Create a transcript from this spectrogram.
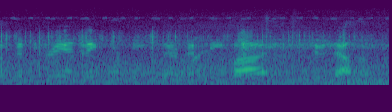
53, engine 814, clear 155, 2 south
